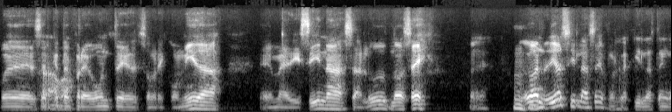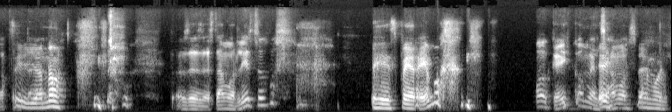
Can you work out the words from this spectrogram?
Puede ser que te ah, pregunte sobre comida, eh, medicina, salud, no sé. Eh, bueno, yo sí las sé porque aquí las tengo apuntadas. Sí, yo no. Entonces, ¿estamos listos? Pues? Esperemos. Ok, comenzamos. Démosle,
